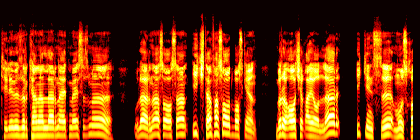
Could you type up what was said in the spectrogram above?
televizor kanallarni aytmaysizmi? Ularni asosan ikkita fasod bosgan. Biri ochiq ayollar, ikkinchisi musiqa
